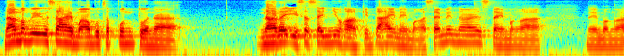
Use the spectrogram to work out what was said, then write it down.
na mag-iusahay, maabot sa punto na naray isa sa inyo ha, kintahay na yung mga seminars, na yung mga, na yung mga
